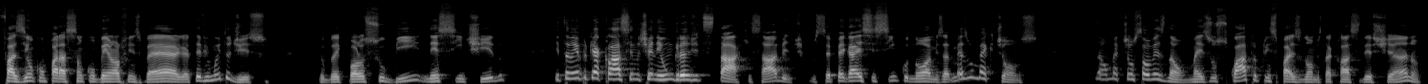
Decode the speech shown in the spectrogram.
faziam comparação com o Ben Roethlisberger. Teve muito disso. Do Blake Bortles subir nesse sentido. E também porque a classe não tinha nenhum grande destaque, sabe? Tipo, você pegar esses cinco nomes, mesmo o Mac Jones não, o Mac Jones talvez não, mas os quatro principais nomes da classe deste ano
